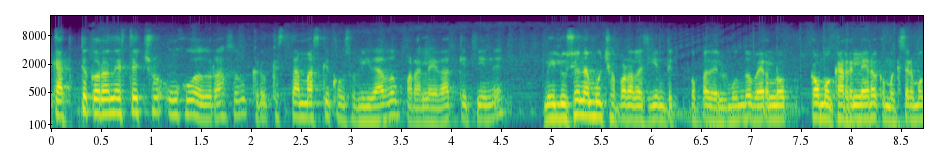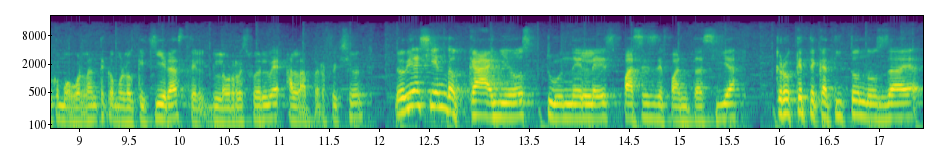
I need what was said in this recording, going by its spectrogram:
Catito Corona está hecho un jugadorazo, creo que está más que consolidado para la edad que tiene. Me ilusiona mucho para la siguiente Copa del Mundo verlo como carrilero, como extremo, como volante, como lo que quieras, te lo resuelve a la perfección. Lo vi haciendo caños, túneles, pases de fantasía. Creo que Tecatito nos da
